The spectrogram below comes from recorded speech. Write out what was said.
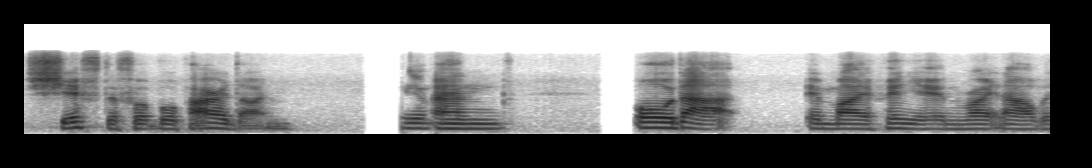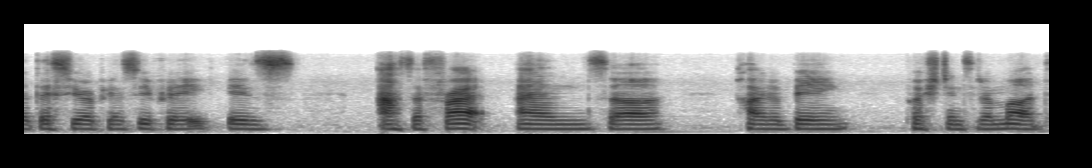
shift the football paradigm. Yeah. And all that, in my opinion, right now with this European Super League is at a threat and uh, kind of being pushed into the mud.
